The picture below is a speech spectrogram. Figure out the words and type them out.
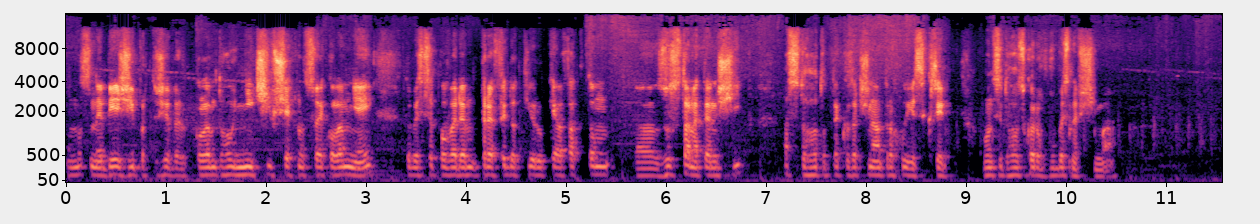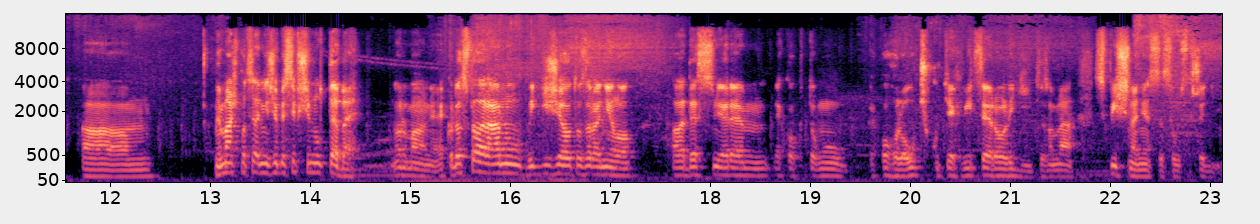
on moc neběží, protože kolem toho ničí všechno, co je kolem něj, to by se povede trefit do té ruky, ale fakt tom uh, zůstane ten šíp a z toho to jako začíná trochu jiskřit. On si toho skoro vůbec nevšímá. Um, nemáš pocit ani, že by si všimnul tebe normálně. Jako dostal ránu, vidíš, že ho to zranilo, ale jde směrem jako k tomu jako hloučku těch více lidí, to znamená spíš na ně se soustředí.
